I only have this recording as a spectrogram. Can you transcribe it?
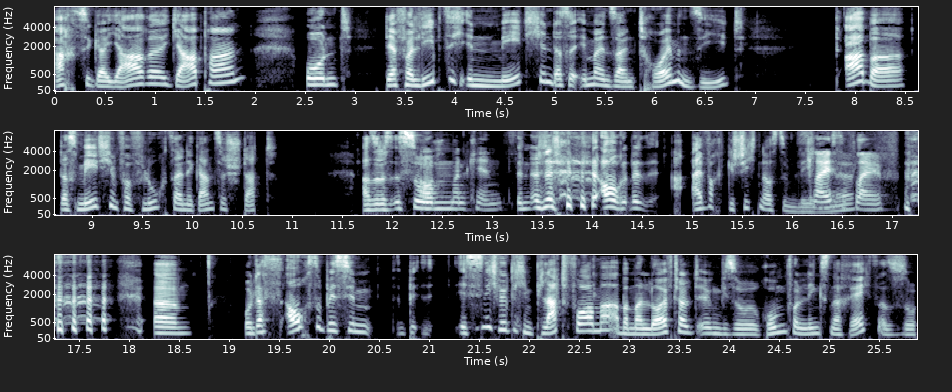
80er Jahre Japan und der verliebt sich in ein Mädchen, das er immer in seinen Träumen sieht, aber das Mädchen verflucht seine ganze Stadt. Also das ist so Auch ein, man kennt's. auch einfach Geschichten aus dem Leben. Slice ne? of Life. Ähm, und das ist auch so ein bisschen, es ist nicht wirklich ein Plattformer, aber man läuft halt irgendwie so rum von links nach rechts, also so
